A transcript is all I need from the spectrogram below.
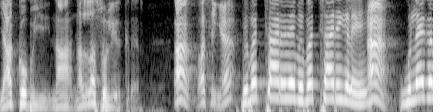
யாக்கோபு நான் நல்லா சொல்லியிருக்கிறார். ஆ வாசிங்க. விபச்சாரரே விபச்சாரிகளே. உலக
